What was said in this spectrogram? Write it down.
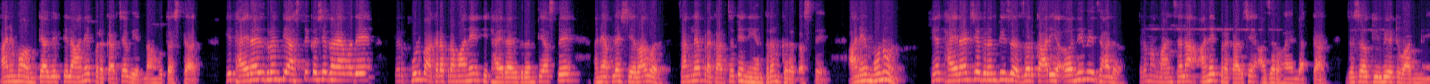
आणि मग त्या व्यक्तीला अनेक प्रकारच्या वेदना होत असतात. ही थायरॉइड ग्रंथी असते कशी गळ्यामध्ये? तर फुलपाखराप्रमाणे ती थायरॉइड ग्रंथी असते आणि आपल्या शरीरावर चांगल्या प्रकारचं ते नियंत्रण करत असते. आणि म्हणून हे थायरॉइडच्या ग्रंथीचं जर कार्य अनियमित झालं तर मग माणसाला अनेक प्रकारचे आजार व्हायला लागतात. जसं की वेट वाढणे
